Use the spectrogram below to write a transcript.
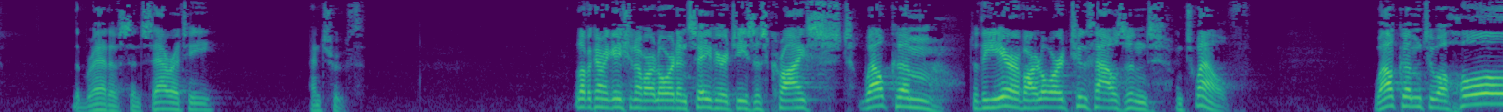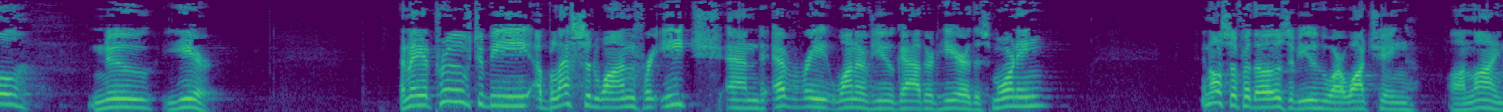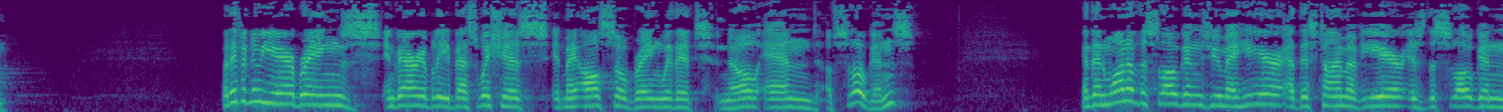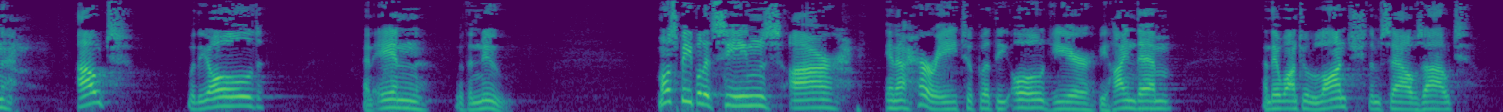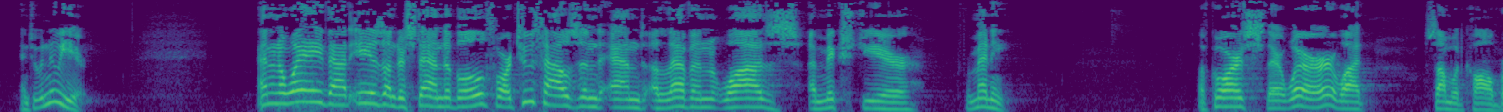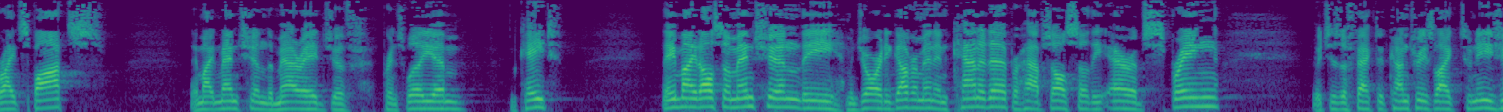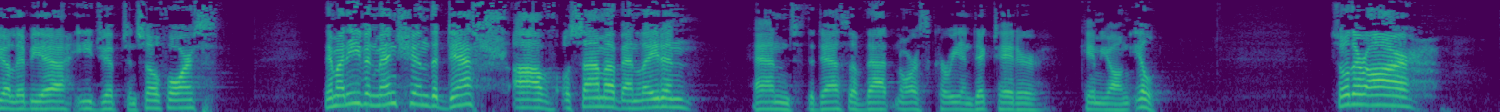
the bread of sincerity and truth. Beloved congregation of our Lord and Savior Jesus Christ, welcome to the year of our Lord 2012. Welcome to a whole new year. And may it prove to be a blessed one for each and every one of you gathered here this morning, and also for those of you who are watching online. But if a new year brings invariably best wishes, it may also bring with it no end of slogans. And then one of the slogans you may hear at this time of year is the slogan, out with the old and in with the new. Most people, it seems, are in a hurry to put the old year behind them and they want to launch themselves out into a new year. And in a way that is understandable, for 2011 was a mixed year for many. Of course, there were what some would call bright spots. They might mention the marriage of Prince William and Kate. They might also mention the majority government in Canada, perhaps also the Arab Spring, which has affected countries like Tunisia, Libya, Egypt, and so forth. They might even mention the death of Osama bin Laden and the death of that North Korean dictator Kim Jong-il. So there are,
